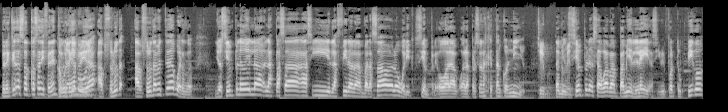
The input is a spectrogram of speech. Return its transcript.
Pero es que esas son cosas diferentes. Porque tenga pues, prioridad, weón. absoluta, absolutamente de acuerdo. Yo siempre le doy la- las pasadas así las filas a los embarazados, a los abuelitos, siempre. O a, la- o a las personas que están con niños. Sí, También, también. siempre esa guapa para mí es ley, así me importa un pico.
